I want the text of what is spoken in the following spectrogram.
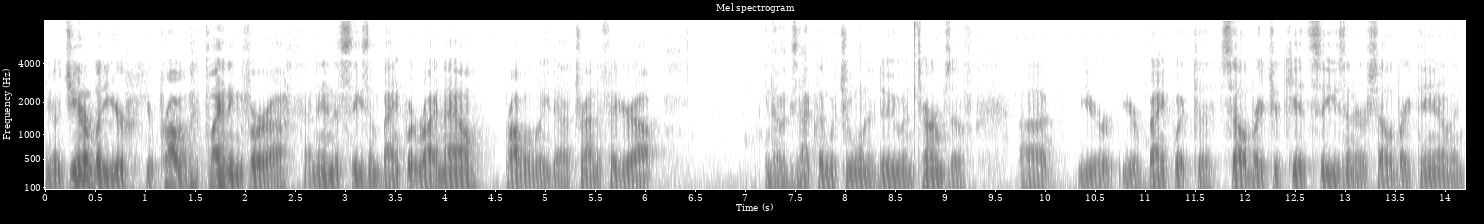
you know, generally you're you're probably planning for a, an end of season banquet right now. Probably uh, trying to figure out, you know, exactly what you want to do in terms of uh, your your banquet to celebrate your kids' season or celebrate them, and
